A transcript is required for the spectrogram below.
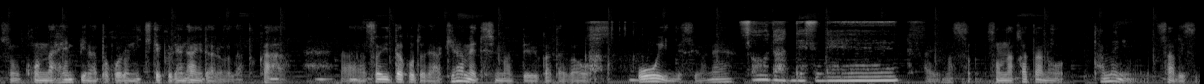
ー、そのこんな偏僻なところに来てくれないだろうだとか、あそういったことで諦めてしまっている方が多いんですよね。そうなんですね。はいまあ、そそんな方のためにもサービス、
